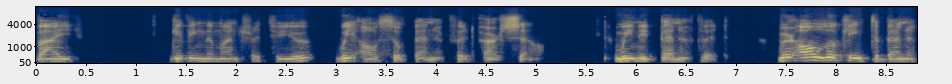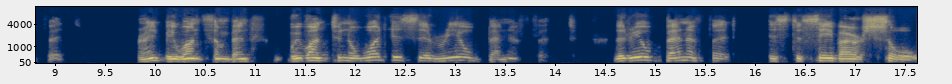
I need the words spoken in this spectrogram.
By giving the mantra to you, we also benefit ourselves. We need benefit. We're all looking to benefit, right? We want some ben we want to know what is the real benefit. The real benefit is to save our soul,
